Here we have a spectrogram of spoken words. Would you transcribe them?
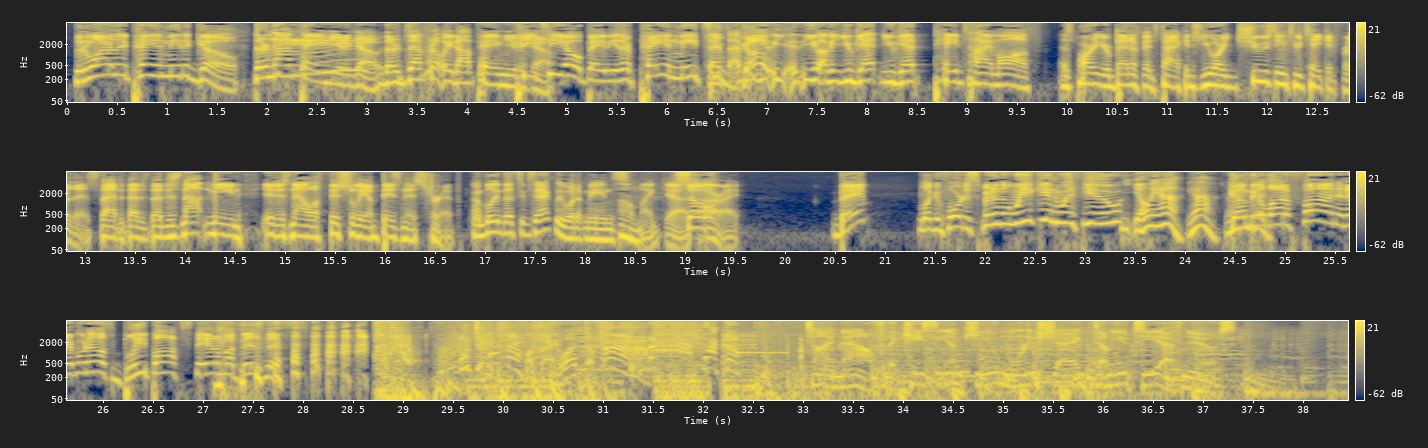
Then why are they paying me to go? They're not paying you to go. Mm. They're definitely not paying you to go. PTO, baby. They're paying me to That's, I go. mean, you, you, I mean, you get you get paid time off as part of your benefits package. You are choosing to take it for this. That that is, that does not mean it is now officially a business trip. I believe that's exactly what it means. Oh my god! So- all right. Babe, looking forward to spending the weekend with you. Oh yeah, yeah. Gonna be a lot of fun, and everyone else, bleep off, stay out of my business. Time now for the KCMQ Morning Shag WTF News.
